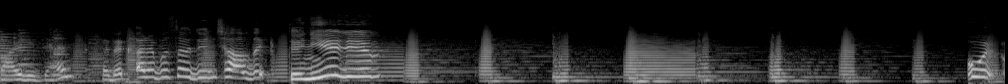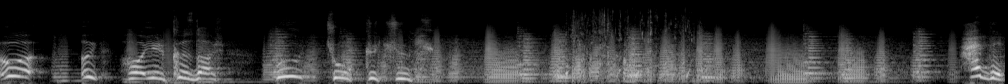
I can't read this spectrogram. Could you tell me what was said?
Barbie'den bebek arabası ödünç aldık. Deneyelim. Oy, oy, oy. Hayır kızlar. Bu çok küçük. Hadi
